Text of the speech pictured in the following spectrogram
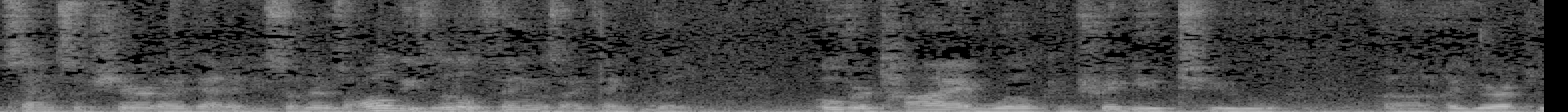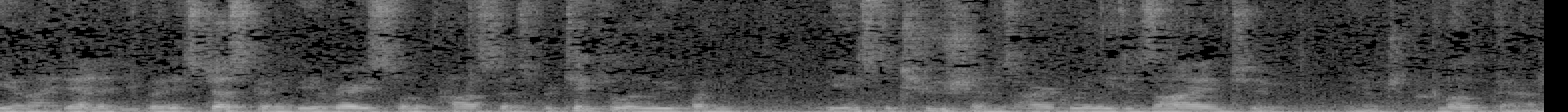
sense of shared identity. So there's all these little things I think over time will contribute to uh, a European identity. But it's just going to be a very slow process, particularly when the institutions aren't really designed to, you know, to promote that.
